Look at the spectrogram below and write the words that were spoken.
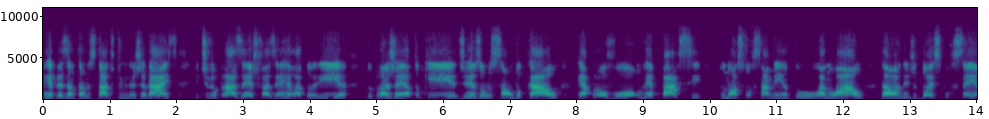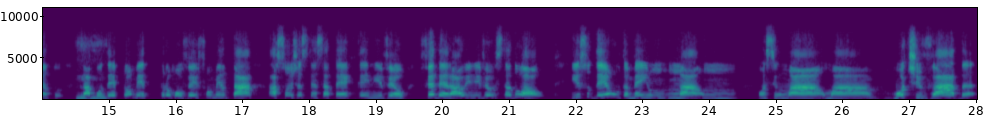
representando o Estado de Minas Gerais, e tive o prazer de fazer a relatoria do projeto que, de resolução do CAL, que aprovou um repasse do nosso orçamento anual da ordem de 2%, para uhum. poder promover e fomentar ações de assistência técnica em nível federal e nível estadual. Isso deu também um, uma, um, assim, uma, uma motivada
